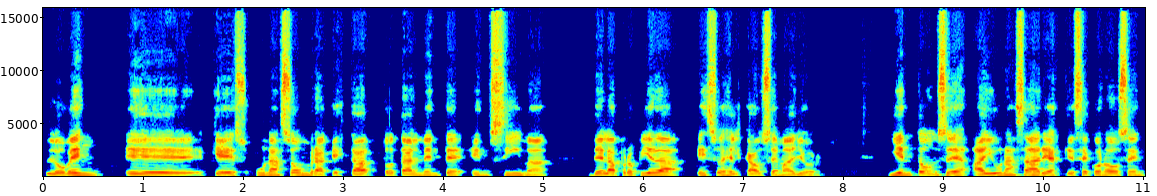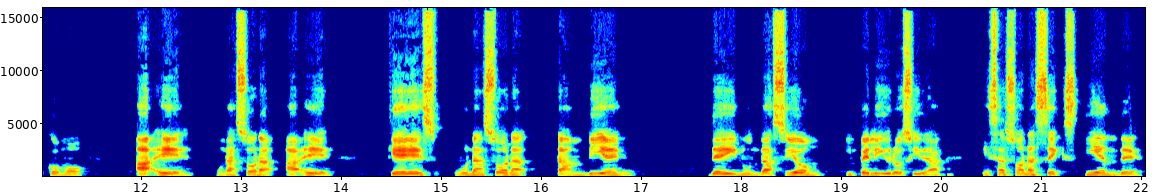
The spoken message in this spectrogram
lo ven eh, que es una sombra que está totalmente encima de la propiedad, eso es el cauce mayor. Y entonces hay unas áreas que se conocen como AE, una zona AE, que es una zona también de inundación y peligrosidad. Esa zona se extiende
